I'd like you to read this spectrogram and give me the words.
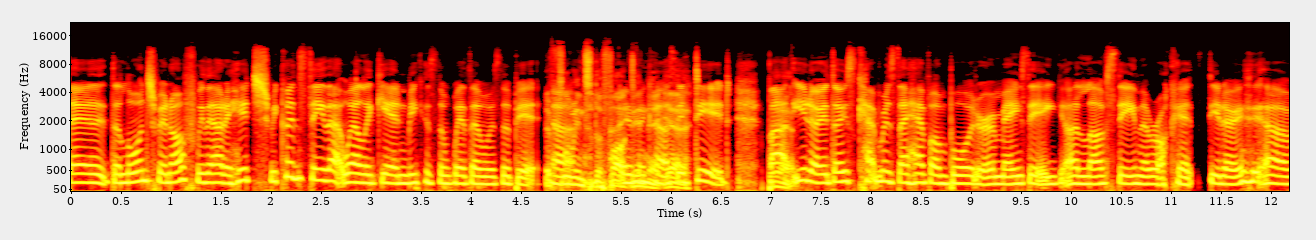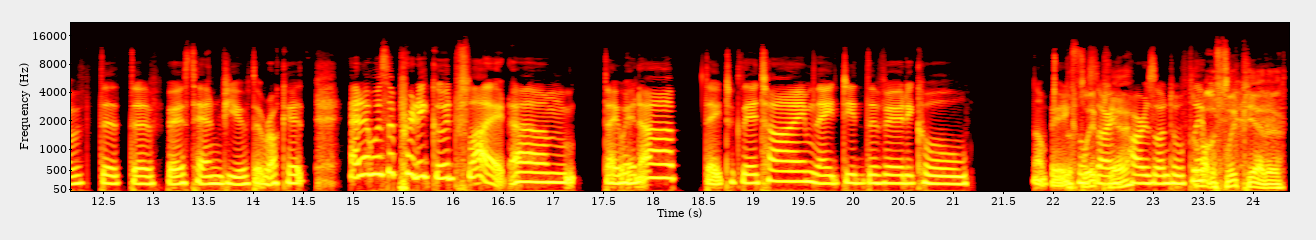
the the launch went off without a hitch. We couldn't see that well again because the weather was a bit. It flew uh, into the fog, didn't it? Yeah. It did, but Yeah. you know those cameras they have on board are amazing. I love seeing the rockets. You know, um, the the first hand view of the rockets, and it was a pretty good flight. Um, they went up. They took their time. They did the vertical, not vertical, flip, sorry, yeah. horizontal flip Not the flip, yeah. The,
